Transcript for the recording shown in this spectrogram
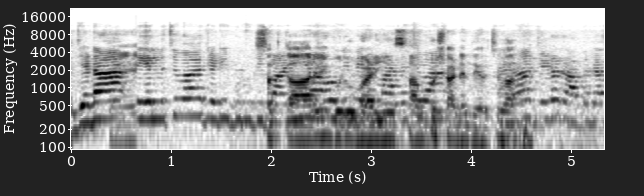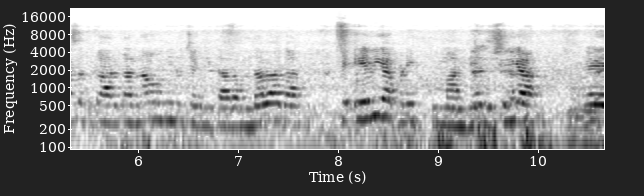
ਜਿਹੜਾ ਤੇ ਦਿਲ ਚ ਵਾ ਜਿਹੜੀ ਗੁਰੂ ਦੀ ਬਾਣੀ ਸਤਿਕਾਰ ਵੀ ਗੁਰੂ ਬਾਣੀ, ਸਭ। ਕੁਛ ਸਾਡੇ ਦਿਲ ਚ ਵਾ। ਜਿਹੜਾ ਰੱਬ ਦਾ ਸਤਿਕਾਰ ਕਰਨਾ ਉਹ ਮੈਨੂੰ ਚੰਗੀ ਤਰ੍ਹਾਂ ਆਉਂਦਾ ਵਾਗਾ। ਤੇ ਇਹ ਵੀ ਆਪਣੀ ਮਨ ਦੀ ਖੁਸ਼ੀ ਆ। ਤੇ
